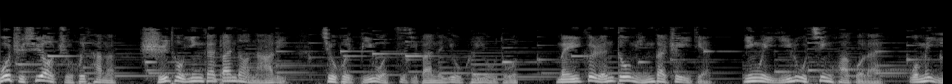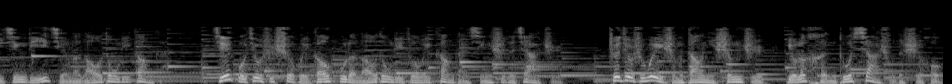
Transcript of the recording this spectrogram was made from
我只需要指挥他们，石头应该搬到哪里，就会比我自己搬的又快又多。每个人都明白这一点，因为一路进化过来，我们已经理解了劳动力杠杆。结果就是社会高估了劳动力作为杠杆形式的价值，这就是为什么当你升职有了很多下属的时候，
